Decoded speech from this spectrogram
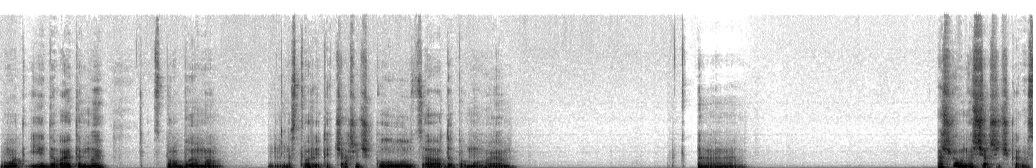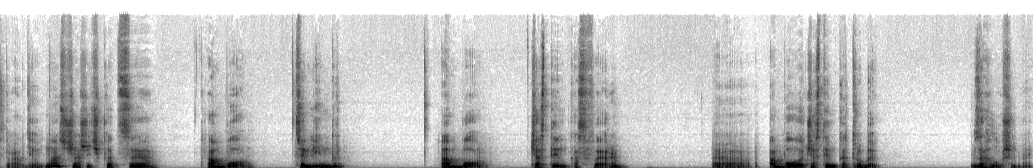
От, і давайте ми спробуємо створити чашечку за допомогою. е, А що у нас чашечка насправді? У нас чашечка це або циліндр, або частинка сфери, е, або частинка труби заглушеної.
